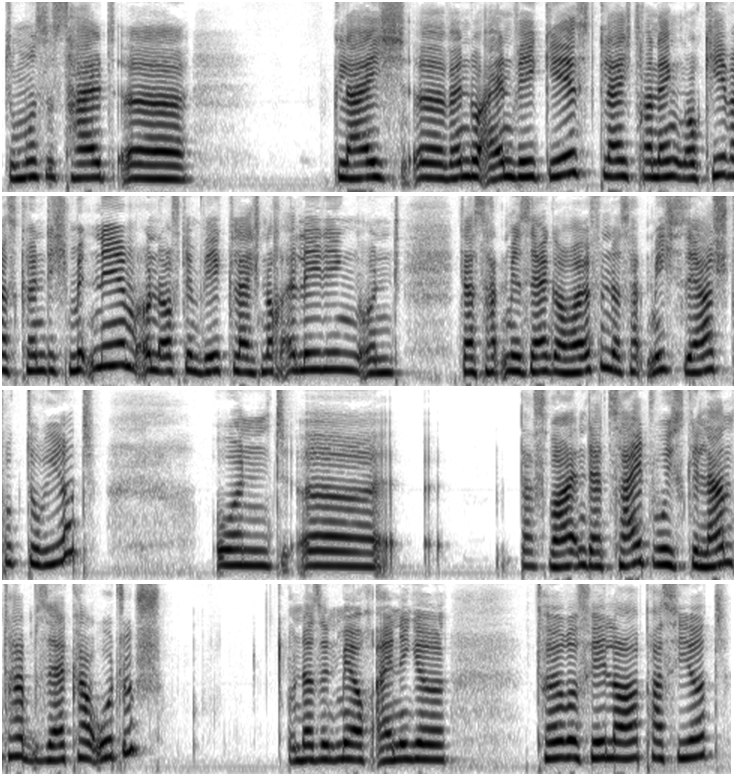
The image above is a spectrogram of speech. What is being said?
du musstest halt äh, gleich, äh, wenn du einen Weg gehst, gleich dran denken, okay, was könnte ich mitnehmen und auf dem Weg gleich noch erledigen. Und das hat mir sehr geholfen, das hat mich sehr strukturiert. Und äh, das war in der Zeit, wo ich es gelernt habe, sehr chaotisch. Und da sind mir auch einige teure Fehler passiert.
